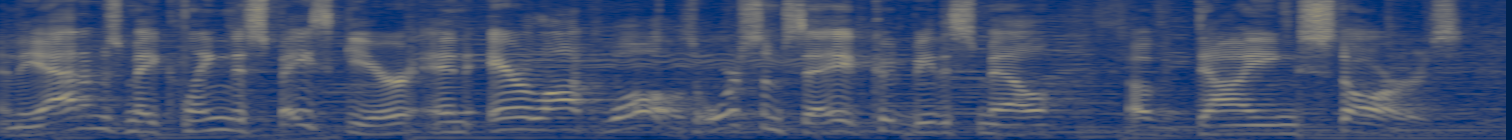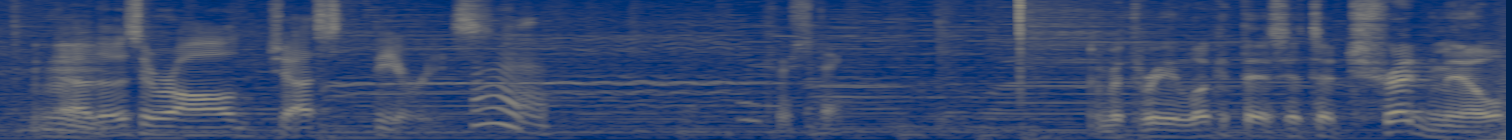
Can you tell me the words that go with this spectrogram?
and the atoms may cling to space gear and airlock walls. Or some say it could be the smell of dying stars. Uh, hmm. those are all just theories. Hmm. Interesting. Number three, look at this. It's a treadmill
